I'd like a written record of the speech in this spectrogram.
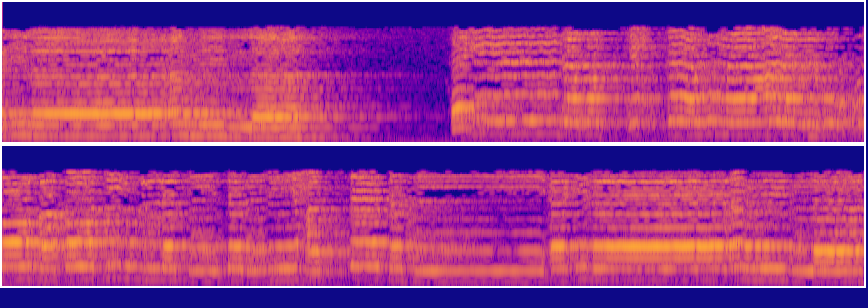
إلى أمر الله. فإن بغت إحداهما على الأخرى التي تبغي حتى تفيء إلى أمر الله.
